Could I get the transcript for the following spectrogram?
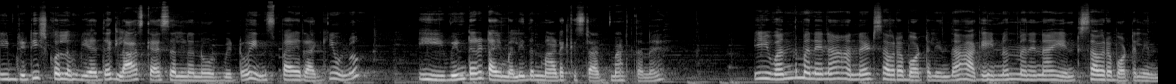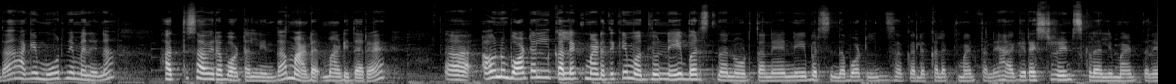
ಈ ಬ್ರಿಟಿಷ್ ಕೊಲಂಬಿಯಾದ ಗ್ಲಾಸ್ ಕ್ಯಾಸಲ್ನ ನೋಡಿಬಿಟ್ಟು ಇನ್ಸ್ಪೈರ್ ಆಗಿ ಇವನು ಈ ವಿಂಟರ್ ಟೈಮಲ್ಲಿ ಇದನ್ನು ಮಾಡೋಕ್ಕೆ ಸ್ಟಾರ್ಟ್ ಮಾಡ್ತಾನೆ. ಈ ಒಂದು ಮನೆನ ಹನ್ನೆರಡು ಸಾವಿರ ಬಾಟಲಿಂದ, ಹಾಗೆ ಇನ್ನೊಂದು ಮನೆನ ಎಂಟು ಸಾವಿರ ಬಾಟಲಿಂದ, ಹಾಗೆ ಮೂರನೇ ಮನೆನ ಹತ್ತು ಸಾವಿರ ಬಾಟಲ್ನಿಂದ ಮಾಡ, ಮಾಡಿದ್ದಾರೆ. ಅವನು ಬಾಟಲ್ ಕಲೆಕ್ಟ್ ಮಾಡೋದಕ್ಕೆ ಮೊದಲು ನೇಬರ್ಸ್ನ ನೋಡ್ತಾನೆ ನೇಬರ್ಸಿಂದ ಬಾಟಲ್ಸ್ ಕಲೆ ಕಲೆಕ್ಟ್ ಮಾಡ್ತಾನೆ, ಹಾಗೆ ರೆಸ್ಟೋರೆಂಟ್ಸ್ಗಳಲ್ಲಿ ಮಾಡ್ತಾನೆ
